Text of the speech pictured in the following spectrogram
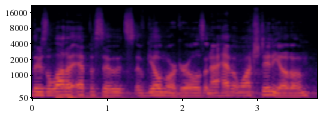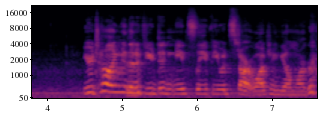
there's a lot of episodes of Gilmore Girls, and I haven't watched any of them. You're telling me that if you didn't need sleep, you would start watching Gilmore Girls.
